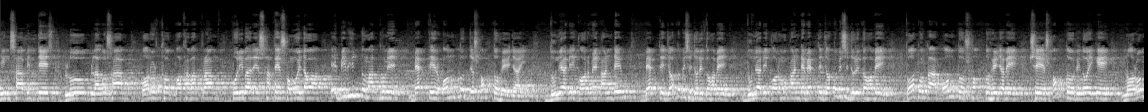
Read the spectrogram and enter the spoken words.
হিংসা, বিদ্বেষ, লোভ, লালসা, অনর্থক কথাবার্তা পরিবারের সাথে সময় দেওয়া এই বিভিন্ন মাধ্যমে ব্যক্তির অন্তর যে শক্ত হয়ে যায়। দুনিয়াবি কর্মে কাণ্ডে ব্যক্তি যত বেশি জড়িত হবে, দুনিয়াবি কর্মকাণ্ডে ব্যক্তি যত বেশি জড়িত হবে, তত তার অন্তর শক্ত হয়ে যাবে। সে শক্ত হৃদয়কে নরম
